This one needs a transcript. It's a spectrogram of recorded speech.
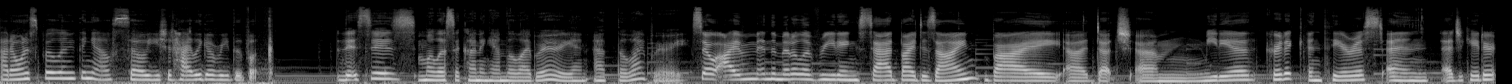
I don't want to spoil anything else, so you should highly go read the book. This is Melissa Cunningham, the librarian at the library. So I'm in the middle of reading Sad by Design by a Dutch um, media critic and theorist and educator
